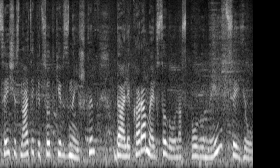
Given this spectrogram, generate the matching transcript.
Це 16% знижки. Далі карамель солона з полуницею.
